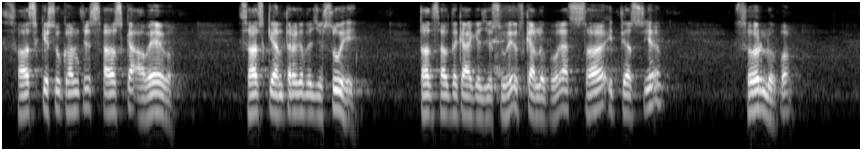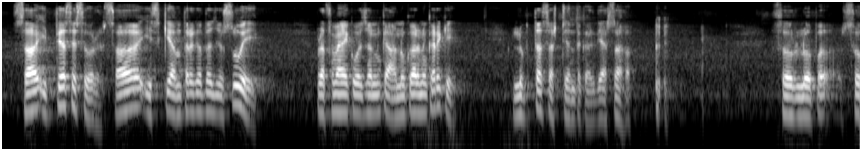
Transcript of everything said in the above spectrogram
सस के सु कौन से? सस का अवयव। सस के अंतर्गत जो सु है तद शब्द का आगे जो सु है उसका लोप होगा। स इत्यस्य स्वर लोप। स इत्यस्य स्वर। स इसके अंतर्गत जो सु है प्रथमा एक वचन का अनुकरण करके लुप्त षष्ट्यंत कर दिया। सह लोप, सो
